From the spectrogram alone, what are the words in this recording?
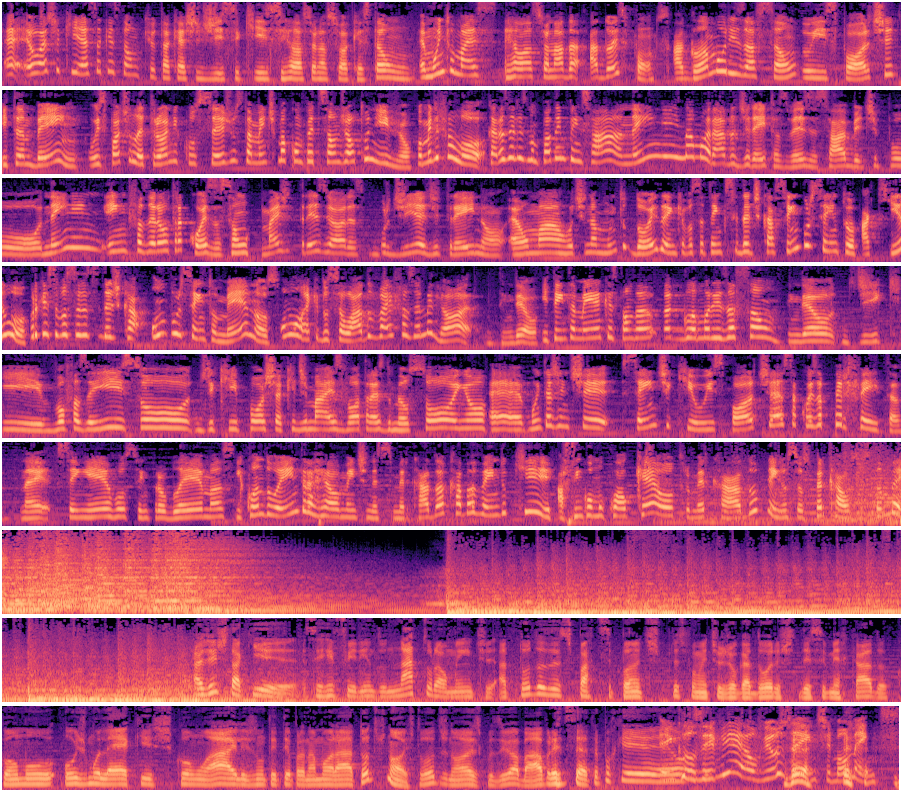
É, eu acho que essa questão que o Takeshi disse que se relaciona à sua questão é muito mais relacionada a dois pontos. A glamorização do esporte e também o esporte eletrônico ser justamente uma competição de alto nível. Como ele falou, falou, os caras eles não podem pensar nem em namorada direito às vezes, sabe? Tipo, nem em, em fazer outra coisa. São mais de 13 horas por dia de treino. É uma rotina muito doida em que você tem que se dedicar 100% àquilo, porque se você se dedicar 1% menos, o moleque do seu lado vai fazer melhor, entendeu? E tem também a questão da, da glamorização, entendeu? De que vou fazer isso, de que, poxa, que demais, vou atrás do meu sonho. É, muita gente sente que o esporte é essa coisa perfeita, né? Sem erros, sem problemas. E quando entra realmente nesse mercado, acaba vendo que, assim como qualquer outro mercado, tem os seus percalços também. 费。A gente está aqui se referindo naturalmente a todos esses participantes, principalmente os jogadores desse mercado, como os moleques, como, ah, eles não têm tempo para namorar. Todos nós, todos nós, inclusive a Bárbara, etc. Porque. Inclusive eu, viu, gente? Momentos.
